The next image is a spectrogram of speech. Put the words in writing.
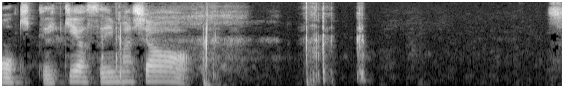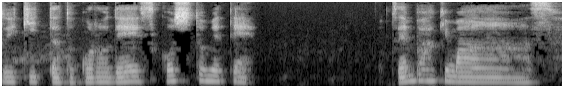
大きく息を吸いましょう。吸い切ったところで少し止めて、全部吐きます。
